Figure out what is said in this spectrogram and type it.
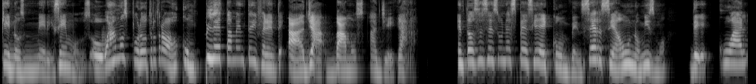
que nos merecemos o vamos por otro trabajo completamente diferente, allá vamos a llegar. Entonces es una especie de convencerse a uno mismo de cuál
